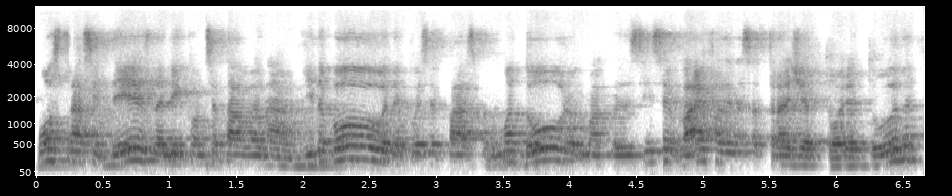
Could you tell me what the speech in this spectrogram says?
Mostrasse desde ali quando você estava na vida boa, depois você passa por uma dor, alguma coisa assim, você vai fazendo essa trajetória toda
